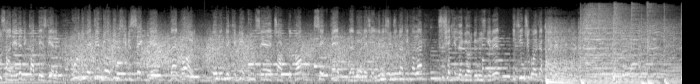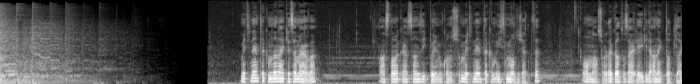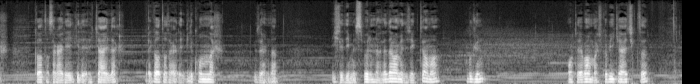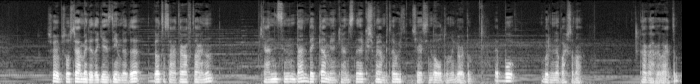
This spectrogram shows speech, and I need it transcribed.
Bu sahneyi de dikkatle izleyelim. Vurdu Metin gördüğünüz gibi sekti ve gol. Önündeki bir kimseye çarptı top, sekti ve böylece 55. dakikada şu şekilde gördüğünüz gibi ikinci golde kaydedildi. Metinlerin takımından herkese merhaba. Aslına bakarsanız ilk bölümün konusu Metinlerin takımı ismi olacaktı. Ondan sonra da Galatasaray ile ilgili anekdotlar, Galatasaray ile ilgili hikayeler ve Galatasaray ile ilgili konular üzerinden işlediğimiz bölümlerle devam edecekti ama bugün ortaya bambaşka bir hikaye çıktı. Şöyle bir sosyal medyada gezdiğimde de Galatasaray taraftarının kendisinden beklenmeyen, kendisine yakışmayan bir tavır içerisinde olduğunu gördüm. Ve bu bölümle başlama kararı verdim.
